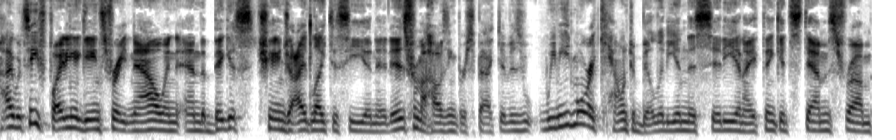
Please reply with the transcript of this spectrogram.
I would say, fighting against right now, and, and the biggest change I'd like to see, and it is from a housing perspective, is we need more accountability in this city. And I think it stems from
